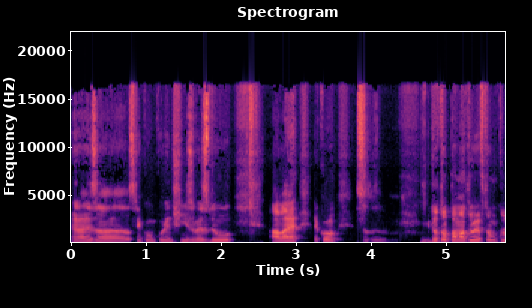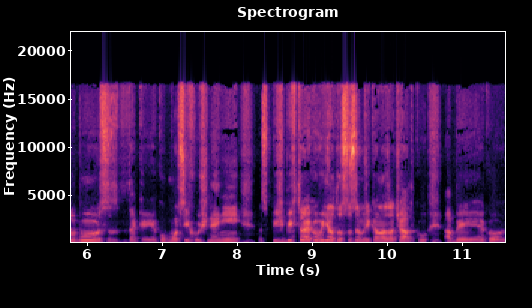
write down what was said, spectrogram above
hraje za vlastně konkurenční zvezdu, ale jako kdo to pamatuje v tom klubu, tak jako moc jich už není. Spíš bych to jako viděl to, co jsem říkal na začátku, aby jako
